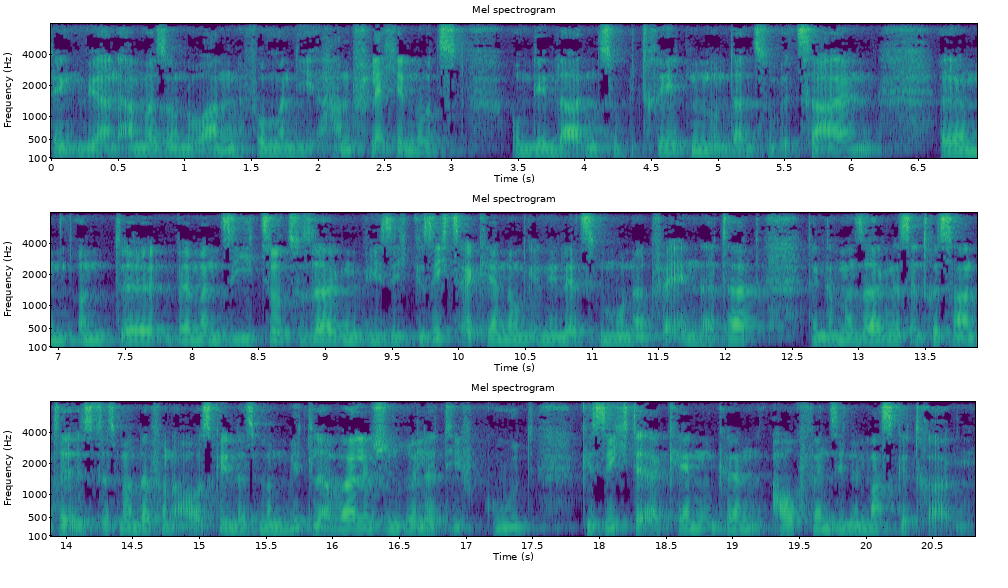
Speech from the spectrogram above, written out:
Denken wir an Amazon One, wo man die Handfläche nutzt um den Laden zu betreten und dann zu bezahlen. Ähm, und äh, wenn man sieht sozusagen, wie sich Gesichtserkennung in den letzten Monaten verändert hat, dann kann man sagen, das Interessante ist, dass man davon ausgeht, dass man mittlerweile schon relativ gut Gesichter erkennen kann, auch wenn sie eine Maske tragen.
